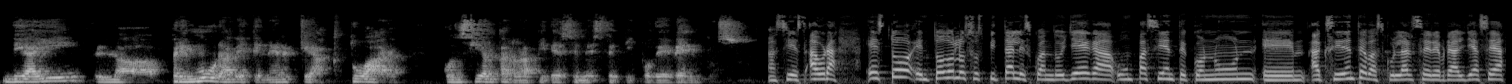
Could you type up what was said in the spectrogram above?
De ahí la premura de tener que actuar con cierta rapidez en este tipo de eventos. Así es. Ahora, esto en todos los hospitales, cuando llega un paciente con un eh, accidente vascular cerebral, ya sea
